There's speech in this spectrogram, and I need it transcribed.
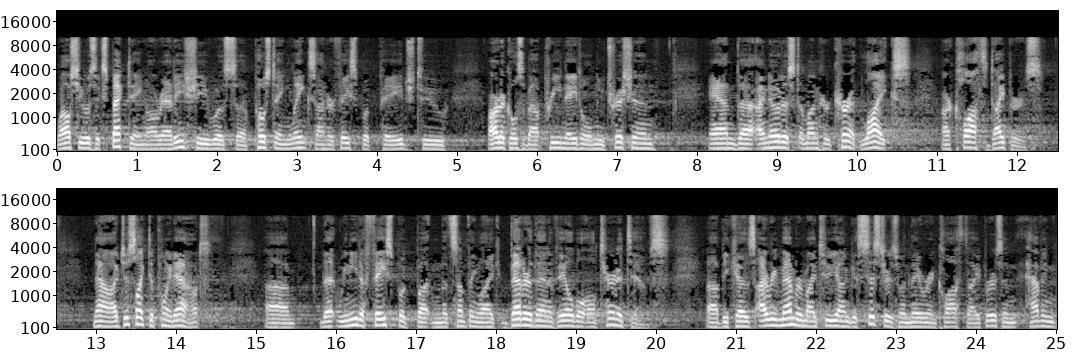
While she was expecting already, she was uh, posting links on her Facebook page to articles about prenatal nutrition. And uh, I noticed among her current likes are cloth diapers. Now, I'd just like to point out um, that we need a Facebook button that's something like better than available alternatives. Uh, because I remember my two youngest sisters when they were in cloth diapers, and having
